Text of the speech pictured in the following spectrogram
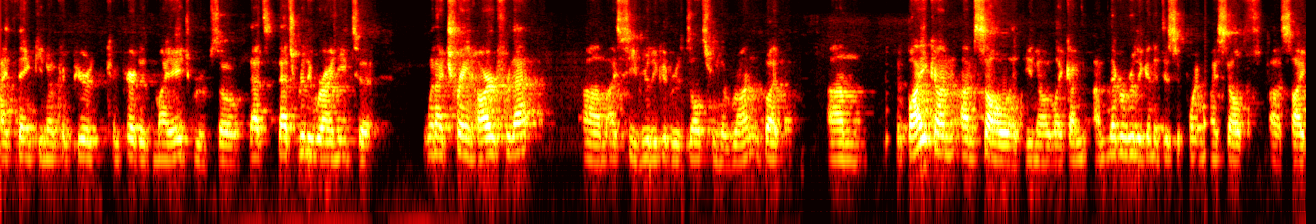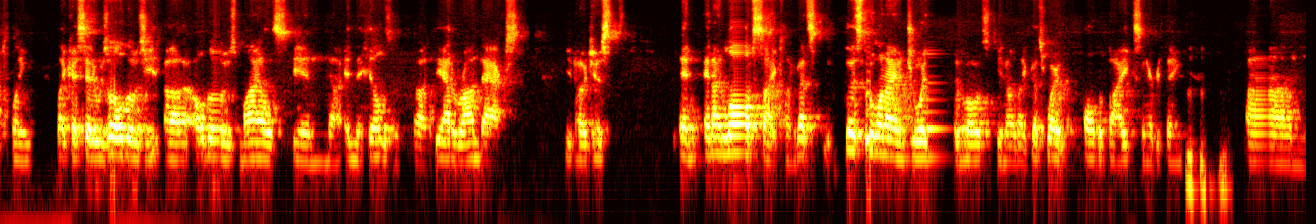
I think you know compared compared to my age group. So that's that's really where I need to. When I train hard for that, um, I see really good results from the run. But um, the bike, I'm, I'm solid. You know, like I'm, I'm never really going to disappoint myself uh, cycling. Like I said, it was all those uh, all those miles in uh, in the hills, uh, the Adirondacks. You know, just and and I love cycling. That's that's the one I enjoy the most. You know, like that's why all the bikes and everything. Um,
